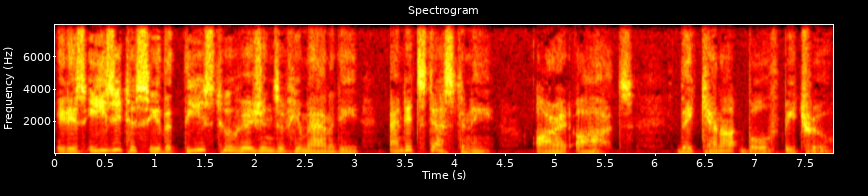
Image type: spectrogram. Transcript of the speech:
It is easy to see that these two visions of humanity and its destiny are at odds they cannot both be true.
